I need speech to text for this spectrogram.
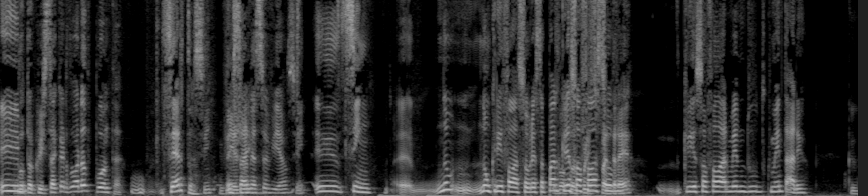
E- O Dr. Chris Tucker do Hora de Ponta. certo? Sim, viajou nesse avião, sim. Eh, sim. Eh, não, não queria falar sobre essa parte, queria só falar sobre. André. Queria só falar mesmo do documentário. Que-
